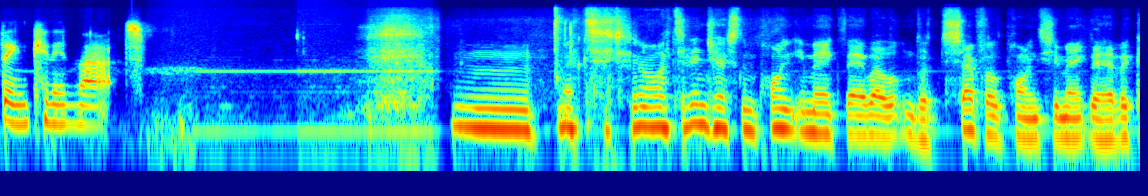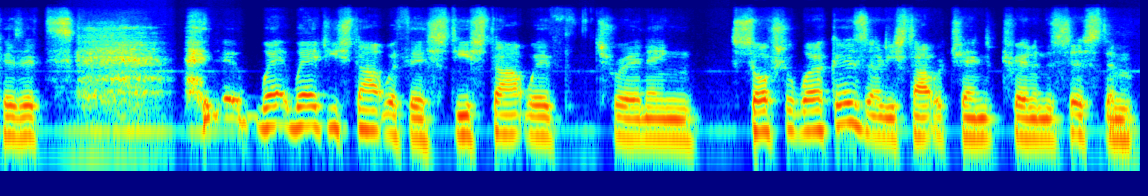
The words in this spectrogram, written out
thinking in that. Mm, it's, you know, it's an interesting point you make there. Well, several points you make there because it's where where do you start with this? Do you start with training social workers, or do you start with train, training the system?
